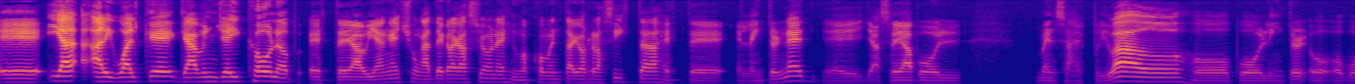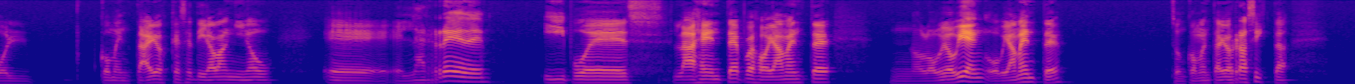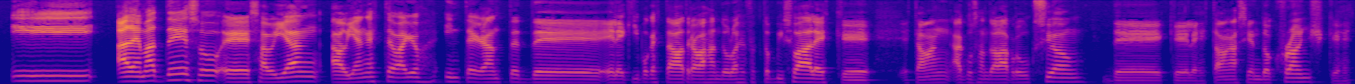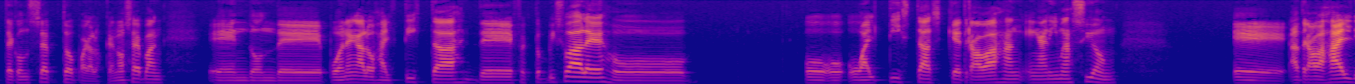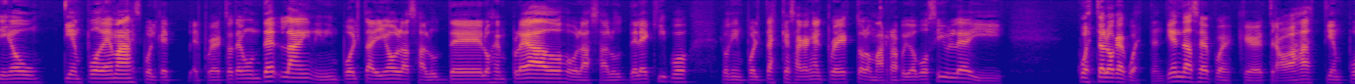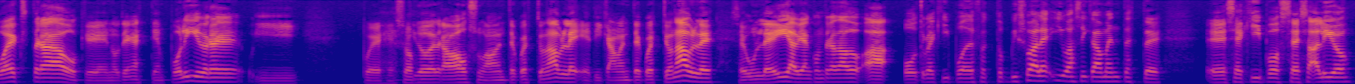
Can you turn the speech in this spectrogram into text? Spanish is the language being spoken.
eh, y al igual que Gavin J. Conop, este, habían hecho unas declaraciones y unos comentarios racistas este, en la internet, eh, ya sea por mensajes privados o por, o, por comentarios que se tiraban eh, en las redes. Y pues la gente, pues obviamente, no lo veo bien, obviamente. Son comentarios racistas. Y Además de eso, eh, sabían, habían este varios integrantes del equipo que estaba trabajando los efectos visuales que estaban acusando a la producción de que les estaban haciendo crunch, que es este concepto, para los que no sepan, en donde ponen a los artistas de efectos visuales o, o, artistas que trabajan en animación eh, a trabajar, you tiempo de más porque el proyecto tiene un deadline y no importa la salud de los empleados o la salud del equipo, lo que importa es que sacan el proyecto lo más rápido posible y cueste lo que cueste, entiéndase, pues que trabajas tiempo extra o que no tienes tiempo libre y pues eso es un de trabajo sumamente cuestionable, éticamente cuestionable. Según leí, habían contratado a otro equipo de efectos visuales y básicamente este, ese equipo se salió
